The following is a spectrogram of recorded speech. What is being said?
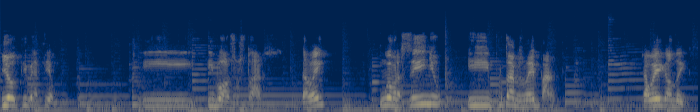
eu tiver tempo. E, e vós gostares. Está bem? Um abracinho e portamos bem, pá. Tchau aí.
